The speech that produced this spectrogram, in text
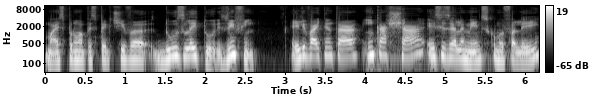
mas por uma perspectiva dos leitores. Enfim, ele vai tentar encaixar esses elementos, como eu falei,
